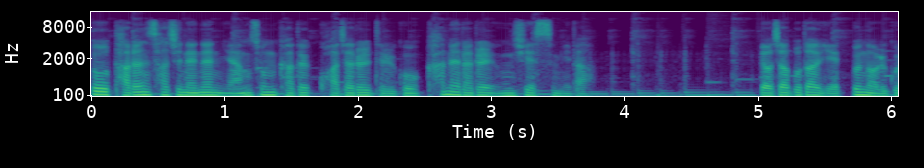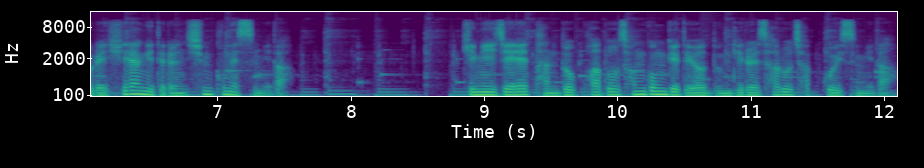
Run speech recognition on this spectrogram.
또 다른 사진에는 양손 가득 과자를 들고 카메라를 응시했습니다. 여자보다 예쁜 얼굴에 희랑이들은 심쿵했습니다. 김희재의 단독 화보 선공개되어 눈길을 사로잡고 있습니다.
